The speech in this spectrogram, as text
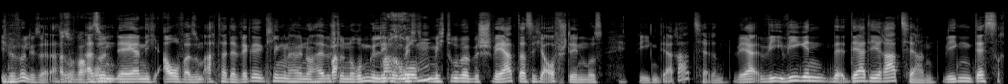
ich bin wirklich seit acht Also Uhr. warum? Also, naja, nicht auf. Also um acht hat der Wecker geklingelt und habe ich noch eine halbe Wa- Stunde rumgelegen und mich, warum? mich drüber beschwert, dass ich aufstehen muss. Wegen der Ratsherren. Wer, wie, wegen der, die Ratsherren. Wegen des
